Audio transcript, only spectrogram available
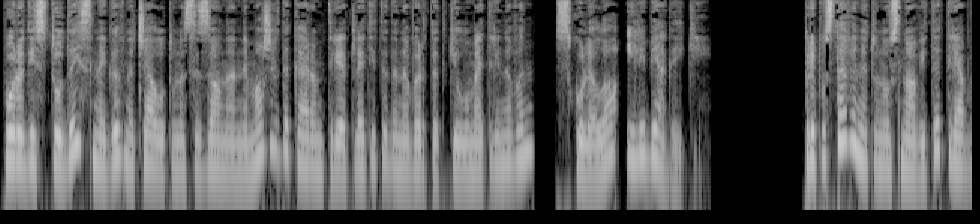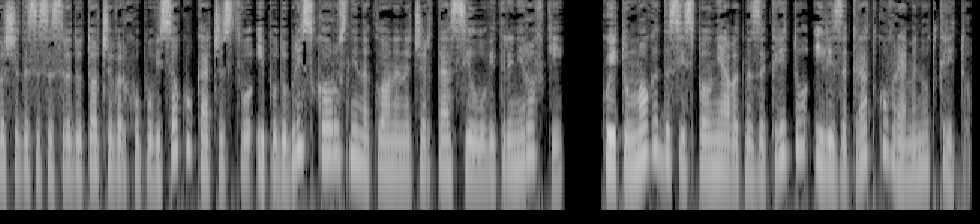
Поради студа и снега в началото на сезона не можех да карам триатлетите да навъртат километри навън, с колело или бягайки. При поставянето на основите трябваше да се съсредоточа върху по-високо качество и по-добри скоростни наклонена черта силови тренировки, които могат да се изпълняват на закрито или за кратко време на открито.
